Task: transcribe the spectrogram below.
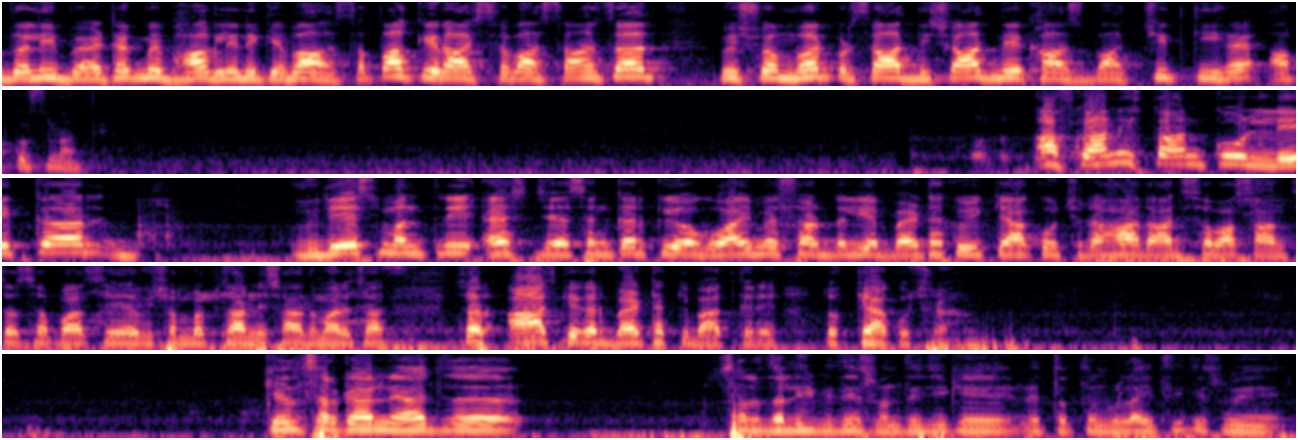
दलीय बैठक में भाग लेने के बाद सपा के राज्यसभा सांसद विश्वंभर प्रसाद निषाद ने खास बातचीत की है। आपको सुनाते हैं। अफ़गानिस्तान को लेकर विदेश मंत्री एस जयशंकर की अगुवाई में सर्वदलीय बैठक हुई। क्या कुछ रहा? राज्यसभा सांसद सभा से है विशंबर प्रसाद निषाद हमारे साथ। सर आज की अगर बैठक की बात करें तो क्या कुछ रहा? केंद्र सरकार ने आज सर्वदलीय विदेश मंत्री जी के नेतृत्व में बुलाई थी, जिसमें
